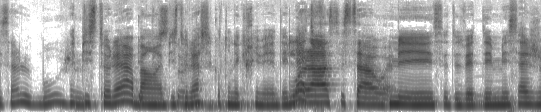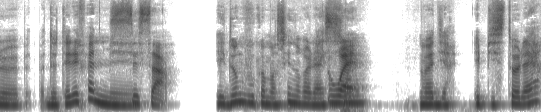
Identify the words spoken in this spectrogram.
C'est ça le mot. je- Épistolaire, ben, Épistolaire. c'est quand on écrivait des lettres. Voilà, c'est ça, ouais. Mais ça devait être des messages euh, de téléphone. Mais... C'est ça. Et donc, vous commencez une relation, Ouais. on va dire, épistolaire,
